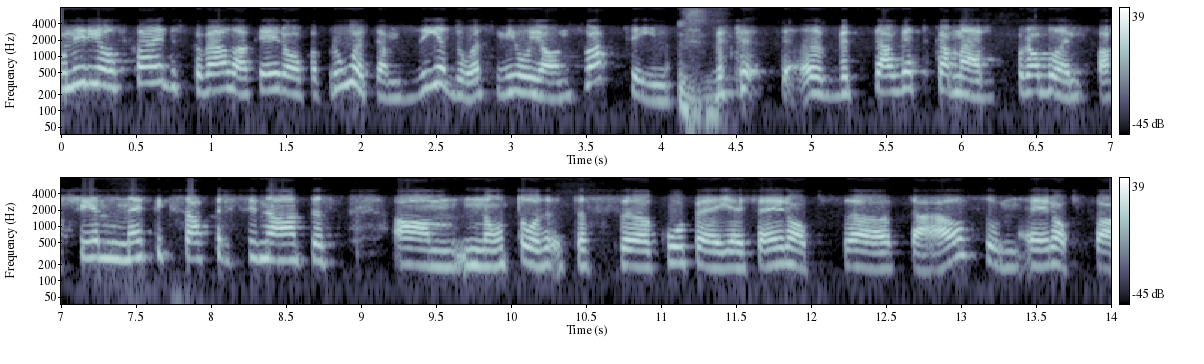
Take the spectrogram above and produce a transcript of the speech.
Un ir jau skaidrs, ka vēlāk Eiropa, protams, ziedos miljonus vakcīnu, bet, bet tagad, kamēr problēmas pašiem netiks atrisinātas, um, nu, to, tas uh, kopējais Eiropas uh, tēls un Eiropas kā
